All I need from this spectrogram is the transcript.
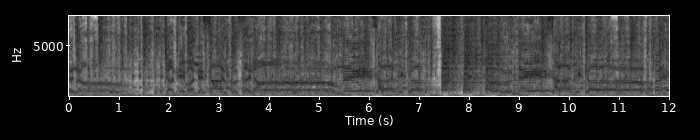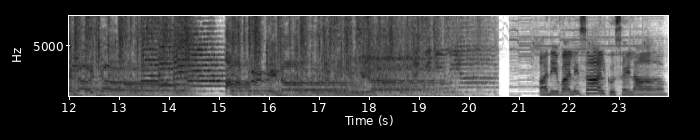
सलाम। जाने वाले साल को सलाम। नए साल का, ओ, नए साल का पहला जाम। आपके नाम। आने वाले साल को सलाम।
